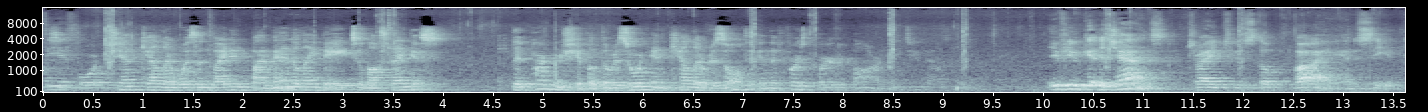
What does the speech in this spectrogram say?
2004, Chet Keller was invited by Mandalay Bay to Las Vegas. The partnership of the resort and Keller resulted in the first burger bar in 2000. If you get a chance, try to stop by and see it.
